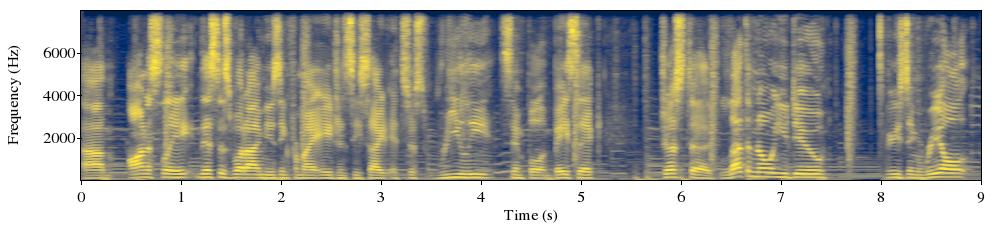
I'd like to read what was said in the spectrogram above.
Um, honestly, this is what I'm using for my agency site. It's just really simple and basic. Just to let them know what you do. You're using real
